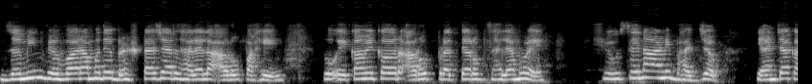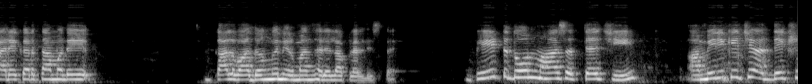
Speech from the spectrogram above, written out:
जमीन व्यवहारामध्ये भ्रष्टाचार झालेला आरोप आहे तो एकामेकावर आरोप प्रत्यारोप झाल्यामुळे शिवसेना आणि भाजप यांच्या कार्यकर्त्यामध्ये काल वादंग निर्माण झालेला आपल्याला दिसतंय. भेट दोन महासत्याची अमेरिकेचे अध्यक्ष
